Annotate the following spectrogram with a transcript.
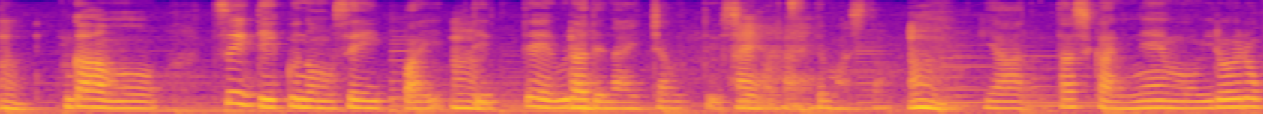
うんがもうついていくのも精一杯って言って、裏で泣いちゃうっていうシーンが映ってました。うんいや確かにねもういろいろ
